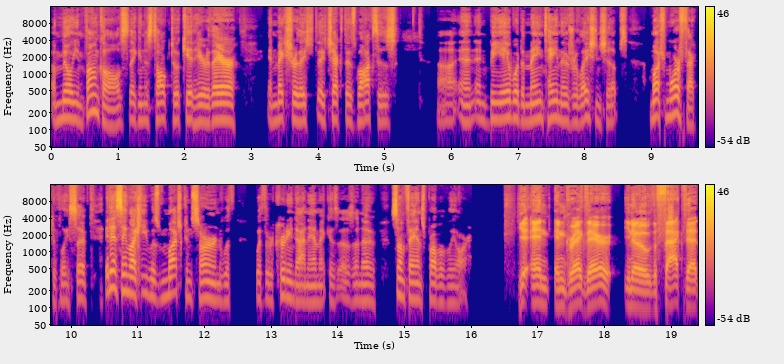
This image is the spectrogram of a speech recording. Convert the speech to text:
a million phone calls. They can just talk to a kid here or there and make sure they they check those boxes uh, and and be able to maintain those relationships much more effectively. So it didn't seem like he was much concerned with with the recruiting dynamic, as, as I know some fans probably are. Yeah, and and Greg, there, you know, the fact that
